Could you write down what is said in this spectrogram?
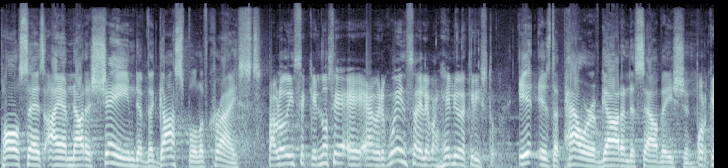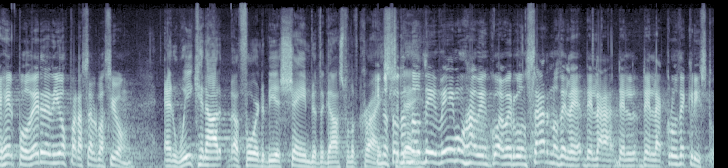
Paul says, "I am not ashamed of the gospel of Christ. Pablo dice que él no se eh, avergüenza del Evangelio de Cristo, It is the power of God unto salvation, porque es el poder de Dios para salvación. And we cannot afford to be ashamed of the gospel of Y Christ nosotros no today." debemos aver- avergonzarnos de la, de la- de de la cruz de Cristo.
